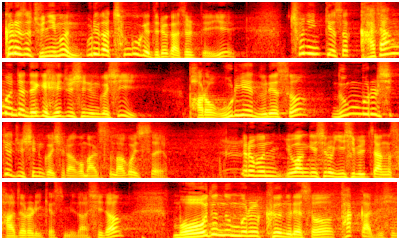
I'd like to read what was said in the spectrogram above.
그래서 주님은 우리가 천국에 들어갔을 때에 주님께서 가장 먼저 내게 해주시는 것이 바로 우리의 눈에서 눈물을 씻겨주시는 것이라고 말씀하고 있어요. 여러분 요한계시록 21장 4절을 읽겠습니다. 시작. 모든 눈물을 그 눈에서 닦아주신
